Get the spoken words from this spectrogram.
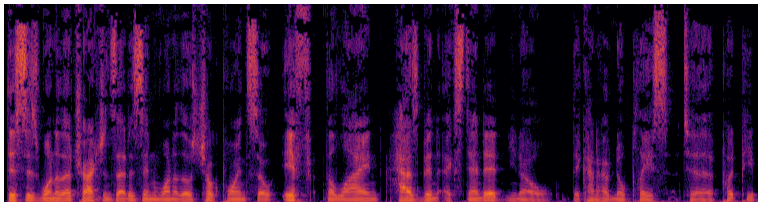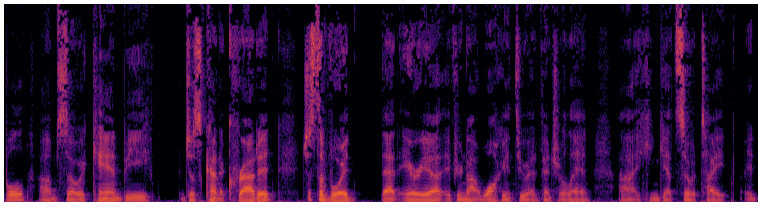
this is one of the attractions that is in one of those choke points. So if the line has been extended, you know, they kind of have no place to put people. Um, so it can be just kind of crowded. Just avoid that area if you're not walking through Adventureland. Uh, it can get so tight. It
